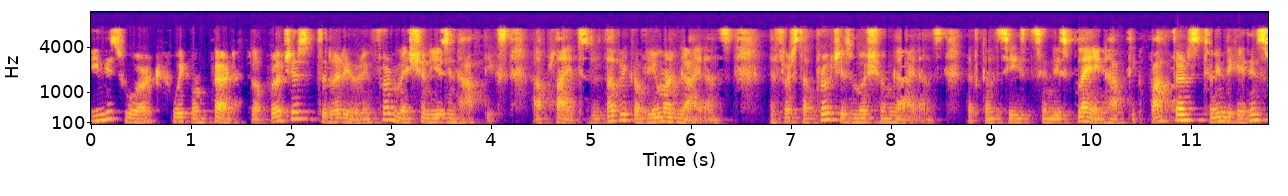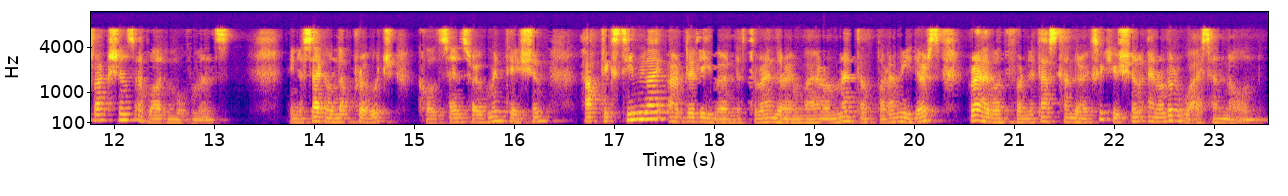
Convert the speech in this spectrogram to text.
In this work, we compared two approaches to deliver information using haptics applied to the topic of human guidance. The first approach is motion guidance, that consists in displaying haptic patterns to indicate instructions about movements. In the second approach, called sensor augmentation, haptic stimuli are delivered to render environmental parameters relevant for the task under execution and otherwise unknown.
